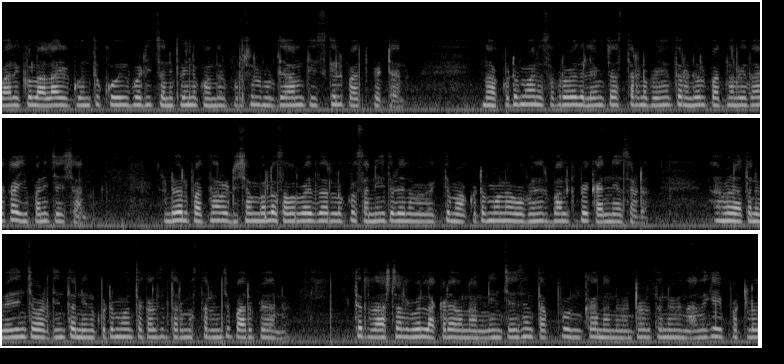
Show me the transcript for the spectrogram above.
బాలికలు అలాగే గొంతు కోయబడి చనిపోయిన కొందరు పురుషుల మృతదేహాలను తీసుకెళ్ళి పాతిపెట్టాను నా కుటుంబాన్ని సూపర్వైజర్లు ఏం చేస్తారని భయంతో రెండు వేల పద్నాలుగు దాకా ఈ పని చేశాను. రెండు వేల పద్నాలుగు డిసెంబర్లో సూపర్వైజర్లకు సన్నిహితుడైన ఓ వ్యక్తి మా కుటుంబంలో ఓ మైనర్ బాలికపై కన్నేశాడు. ఆమెను అతను వేధించేవాడు. దీంతో నేను కుటుంబంతో కలిసి ధర్మస్థలం నుంచి పారిపోయాను. ఇతర రాష్ట్రాలకు వెళ్ళి అక్కడే ఉన్నాను. నేను చేసిన తప్పు ఇంకా నన్ను వెంటాడుతూనే ఉంది. అందుకే ఇప్పట్లో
